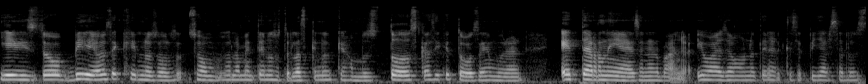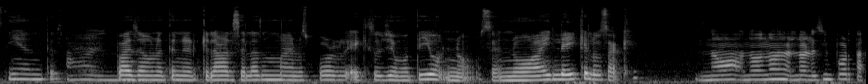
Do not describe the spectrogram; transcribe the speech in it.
Y he visto videos de que no son, somos solamente nosotros las que nos quejamos, todos, casi que todos se demoran eternidades en el baño. Y vaya uno a tener que cepillarse los dientes, Ay, no. vaya uno a tener que lavarse las manos por X o Y motivo. No, o sea, no hay ley que lo saque. No, no, no, no les importa.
